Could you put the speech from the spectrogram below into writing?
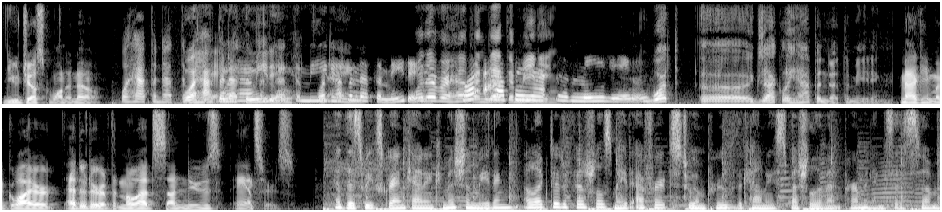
you just want to know. What happened at the meeting? what meeting? happened, at, the meeting? What happened at the meeting? Whatever happened, what at, happened the meeting? at the meeting? What uh, exactly happened at the meeting? Maggie McGuire, editor of the Moab Sun News, answers. At this week's Grand County Commission meeting, elected officials made efforts to improve the county's special event permitting system.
